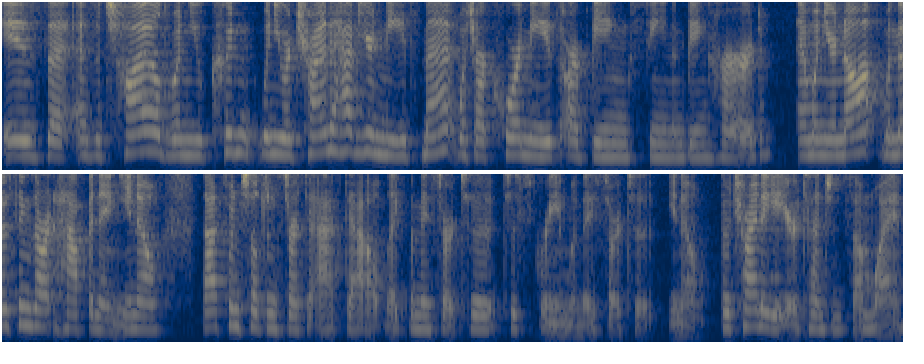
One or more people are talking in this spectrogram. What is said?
is that as a child, when you couldn't, when you were trying to have your needs met, which our core needs are being seen and being heard, and when you're not, when those things aren't happening, you know, that's when children start to act out, like when they start to to scream, when they start to, you know, they're trying to get your attention some way.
